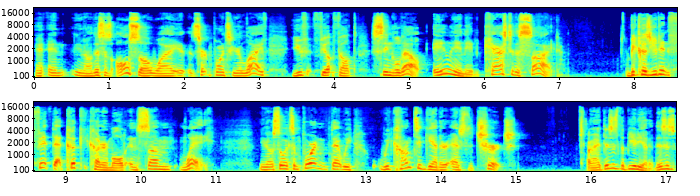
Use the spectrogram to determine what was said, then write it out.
And, and, you know, this is also why at certain points in your life you feel, felt singled out, alienated, cast to the side because you didn't fit that cookie cutter mold in some way. You know, so it's important that we we come together as the church. All right, this is the beauty of it. This is,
